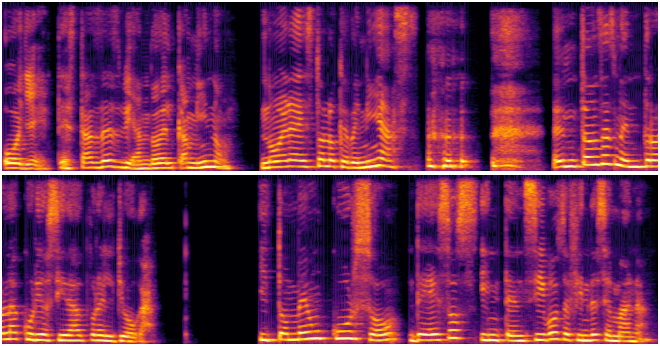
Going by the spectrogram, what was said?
oye, te estás desviando del camino, no era esto lo que venías. Entonces me entró la curiosidad por el yoga y tomé un curso de esos intensivos de fin de semana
